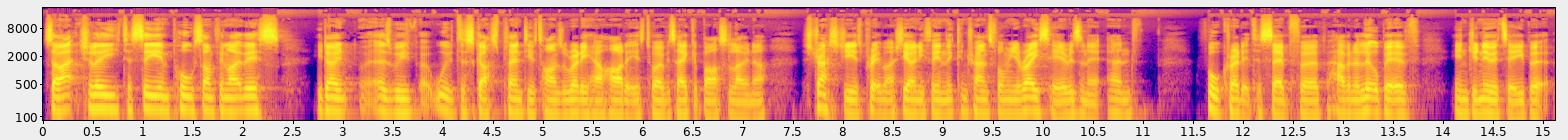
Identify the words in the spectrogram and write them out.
So actually, to see him pull something like this, you don't, as we've we've discussed plenty of times already, how hard it is to overtake at Barcelona. Strategy is pretty much the only thing that can transform your race here, isn't it? And full credit to Seb for having a little bit of ingenuity, but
